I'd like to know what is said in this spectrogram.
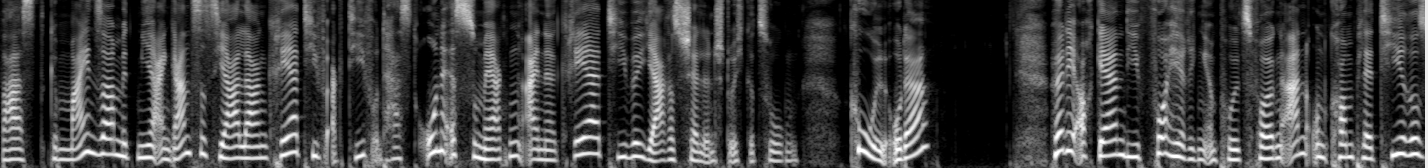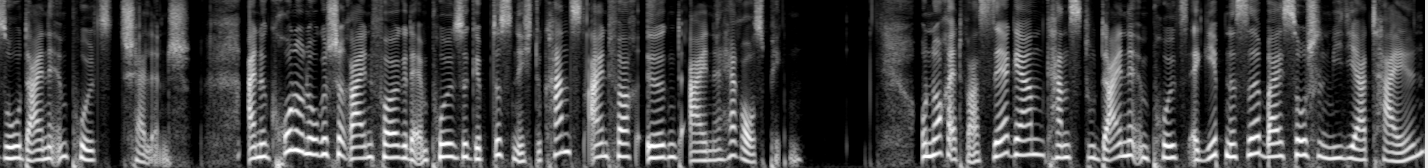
warst gemeinsam mit mir ein ganzes Jahr lang kreativ aktiv und hast, ohne es zu merken, eine kreative Jahreschallenge durchgezogen. Cool, oder? Hör dir auch gern die vorherigen Impulsfolgen an und komplettiere so deine Impuls-Challenge. Eine chronologische Reihenfolge der Impulse gibt es nicht. Du kannst einfach irgendeine herauspicken. Und noch etwas, sehr gern kannst du deine Impulsergebnisse bei Social Media teilen,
